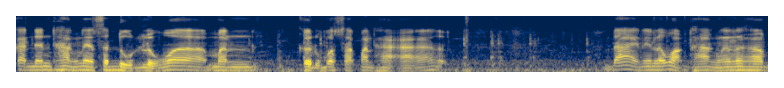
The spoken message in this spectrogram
การเดินทางเนี่ยสะดุดหรือว่ามันเกิดอุปสรรคปัญหาได้ในระหว่างทางนั้นนะครับ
